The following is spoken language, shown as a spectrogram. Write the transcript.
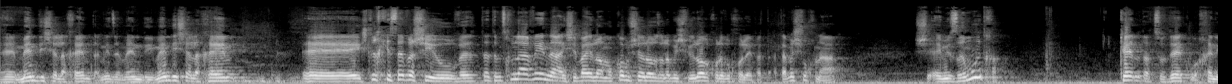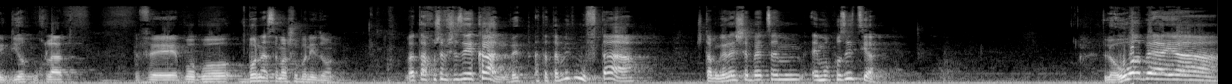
אה, מנדי שלכם, תמיד זה מנדי, מנדי שלכם, אה, השליך כיסא בשיעור, ואתם צריכים להבין, הישיבה היא לא המקום שלו, זה לא בשבילו וכולי וכולי. ואתה משוכנע שהם יזרמו איתך. כן, אתה צודק, הוא אכן אידיוט מוחלט, ובוא בוא, בוא נעשה משהו בנידון. ואתה חושב שזה יהיה קל, ואתה תמיד מופתע שאתה מגלה שבעצם הם אופוזיציה. לא הוא הבעיה,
